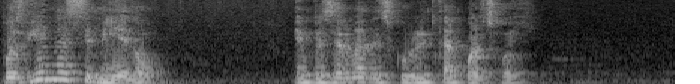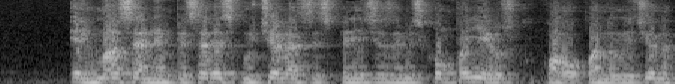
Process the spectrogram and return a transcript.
pues viene ese miedo, empezarme a descubrir tal cual soy el más al empezar a escuchar las experiencias de mis compañeros, cuando, cuando menciona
